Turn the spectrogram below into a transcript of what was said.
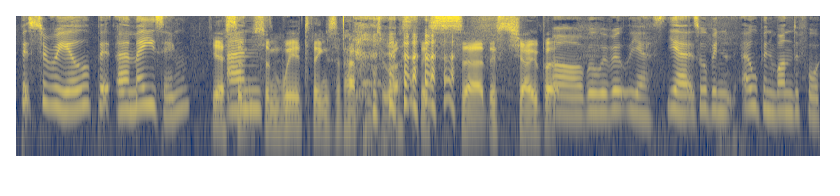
a bit surreal, bit amazing. Yeah, some, And- some weird things have happened to us this uh, this show, but Oh well, we're real, yes, yeah. It's all been all been wonderful.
